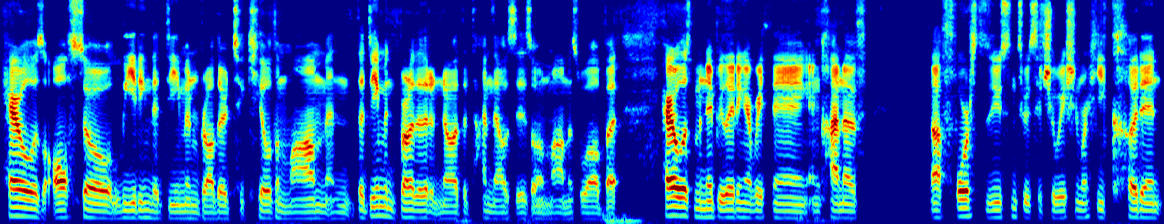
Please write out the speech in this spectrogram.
Hera was also leading the demon brother to kill the mom, and the demon brother didn't know at the time that was his own mom as well. But Hera was manipulating everything and kind of uh, forced Zeus into a situation where he couldn't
